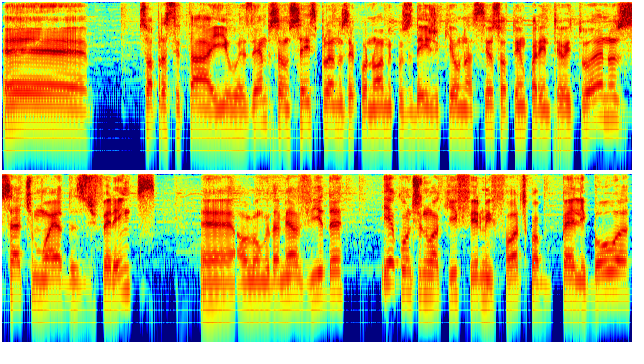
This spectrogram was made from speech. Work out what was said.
É, só para citar aí o exemplo, são seis planos econômicos desde que eu nasci, eu só tenho 48 anos, sete moedas diferentes. ao longo da minha vida. E eu continuo aqui firme e forte, com a pele boa,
